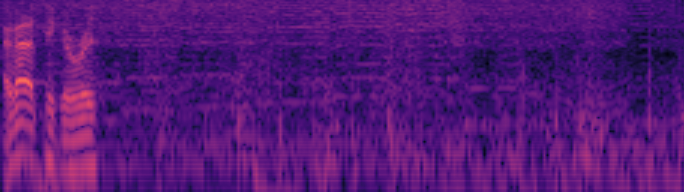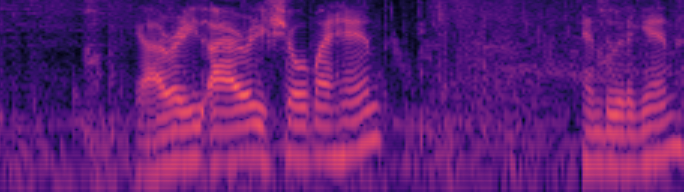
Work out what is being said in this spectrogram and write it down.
I gotta take a risk. I already I already showed my hand. Can do it again.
